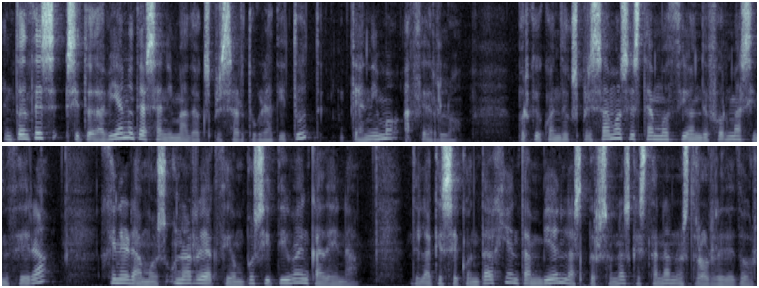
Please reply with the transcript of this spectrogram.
Entonces, si todavía no te has animado a expresar tu gratitud, te animo a hacerlo, porque cuando expresamos esta emoción de forma sincera, generamos una reacción positiva en cadena, de la que se contagian también las personas que están a nuestro alrededor,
